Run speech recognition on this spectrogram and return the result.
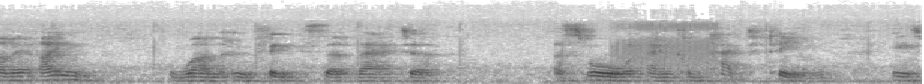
I mean, I'm one who thinks that that uh, a small and compact team is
